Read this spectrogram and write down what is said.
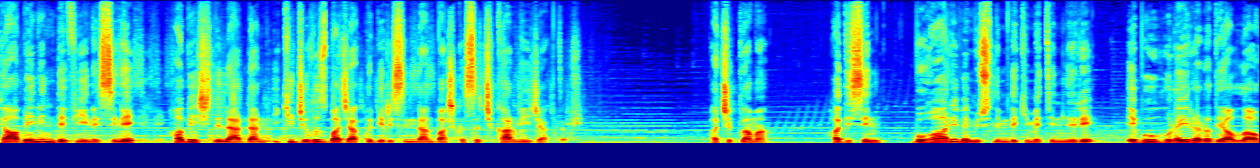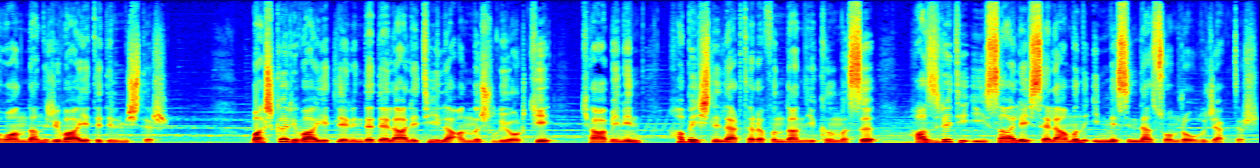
Kabe'nin definesini Habeşlilerden iki cılız bacaklı birisinden başkası çıkarmayacaktır. Açıklama Hadisin Buhari ve Müslim'deki metinleri Ebu Hureyre radıyallahu andan rivayet edilmiştir. Başka rivayetlerinde delaletiyle anlaşılıyor ki Kabe'nin Habeşliler tarafından yıkılması Hazreti İsa aleyhisselamın inmesinden sonra olacaktır.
